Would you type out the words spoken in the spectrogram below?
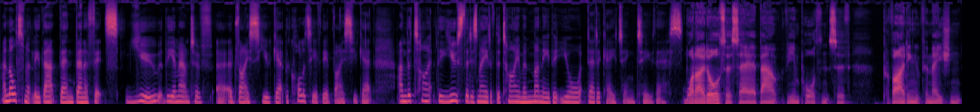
And ultimately, that then benefits you, the amount of uh, advice you get, the quality of the advice you get, and the time, the use that is made of the time and money that you're dedicating to this. What I'd also say about the importance of providing information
